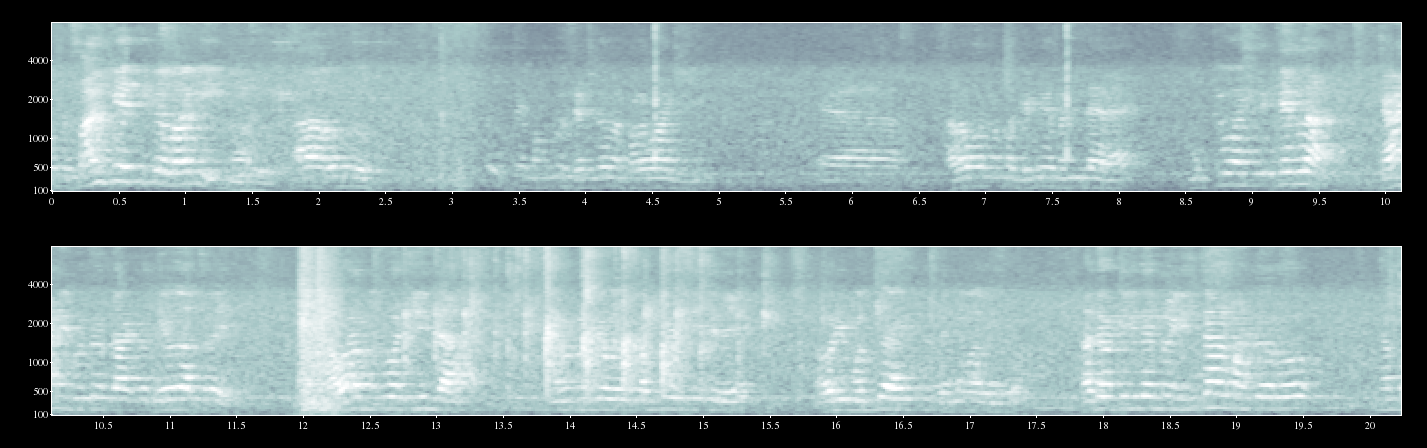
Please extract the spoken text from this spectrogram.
ಒಂದು ಸಾಂಕೇತಿಕವಾಗಿ ಆ ಒಂದು ಮಂಗಳೂರು ಸೆಂಟ್ರಲ್ನ ಪರವಾಗಿ ಹಲವಾರು ನಮ್ಮ ಗಣ್ಯರು ಬಂದಿದ್ದಾರೆ. ಮುಖ್ಯವಾಗಿ ಇದಕ್ಕೆಲ್ಲ ಕಾರಣೀಭೂತ ಡಾಕ್ಟರ್ ದೇವದಾಸರೇ ಅವರ ಮುತುವರ್ಜಿಯಿಂದ ನಮಗೊಂದು ಕಂಪ್ಯೂಟರ್ ಸಿಕ್ಕಿದೆ ಅವರಿಗೆ ಮೊದಲು ಆಯಿತು ಧನ್ಯವಾದಗಳು. ಅದರೊಟ್ಟಿಗೆ ಇದನ್ನು ಇನ್ಸ್ಟಾಲ್ ಮಾಡಿದವರು ನಮ್ಮ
